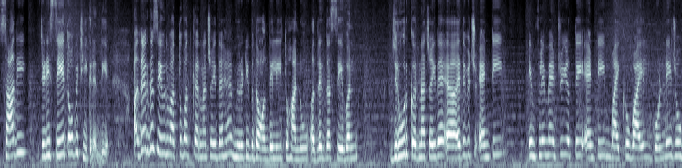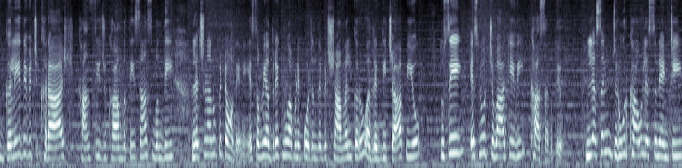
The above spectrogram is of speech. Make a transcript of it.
ਸਾਹ ਦੀ ਜਿਹੜੀ ਸਿਹਤ ਉਹ ਵੀ ਠੀਕ ਰਹਿੰਦੀ ਹੈ। ਅਦਰਕ ਦਾ ਸੇਵਨ ਵੱਧ ਤੋਂ ਵੱਧ ਕਰਨਾ ਚਾਹੀਦਾ ਹੈ। ਇਮਿਊਨਿਟੀ ਵਧਾਉਣ ਦੇ ਲਈ ਤੁਹਾਨੂੰ ਅਦਰਕ ਦਾ ਸੇਵਨ ਜ਼ਰੂਰ ਕਰਨਾ ਚਾਹੀਦਾ ਹੈ। ਅਹ ਇਹਦੇ ਵਿੱਚ ਐਂਟੀ ਇਨਫਲੇਮੇਟਰੀ ਅਤੇ ਐਂਟੀ ਮਾਈਕਰੋਬਾਇਲ ਗੁਣ ਨੇ ਜੋ ਗਲੇ ਦੇ ਵਿੱਚ ਖਰਾਸ਼, ਖਾਂਸੀ, ਜ਼ੁਕਾਮ ਅਤੇ ਸਾਹ ਸੰਬੰਧੀ ਲੱਛਣਾਂ ਨੂੰ ਘਟਾਉਂਦੇ ਨੇ। ਇਸ ਸਮੇਂ ਅਦਰਕ ਨੂੰ ਆਪਣੇ ਭੋਜਨ ਦੇ ਵਿੱਚ ਸ਼ਾਮਲ ਕਰੋ। ਅਦਰਕ ਦੀ ਚਾਹ ਪੀਓ। ਤੁਸੀਂ ਇਸ ਨੂੰ ਚਬਾ ਕੇ ਵੀ ਖਾ ਸਕਦੇ ਹੋ। ਲਸਣ ਜ਼ਰੂਰ ਖਾਓ। ਲਸਣ ਐਂਟੀ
